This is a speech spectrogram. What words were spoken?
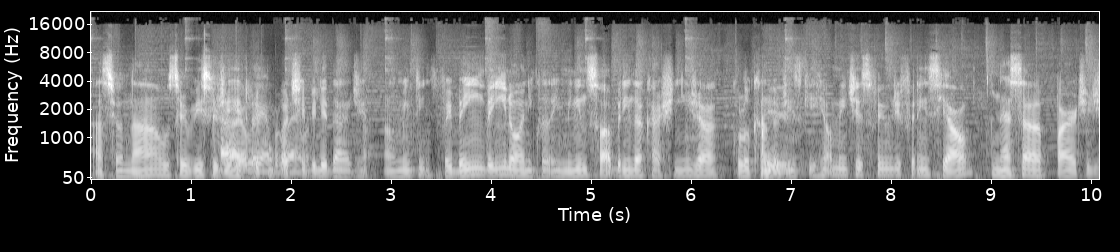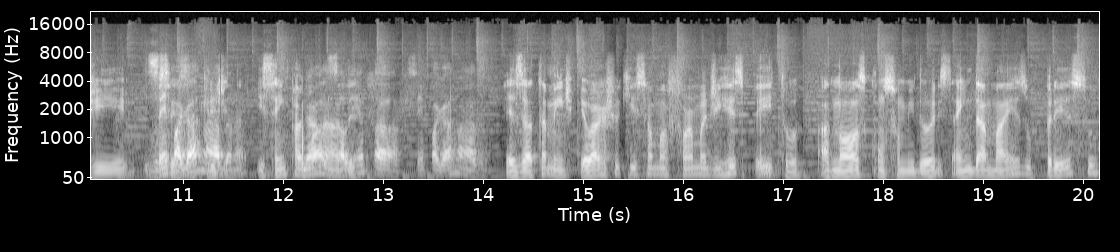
acionar o serviço de ah, retrocompatibilidade. Foi bem, bem irônico irônico, e o menino só abrindo a caixinha já colocando Isso. diz que realmente esse foi um diferencial nessa parte de. E sem pagar nada, né? E sem pagar vale nada. Salientar, sem pagar nada. Exatamente. Eu acho que isso é uma forma de respeito a nós, consumidores, ainda mais o preço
